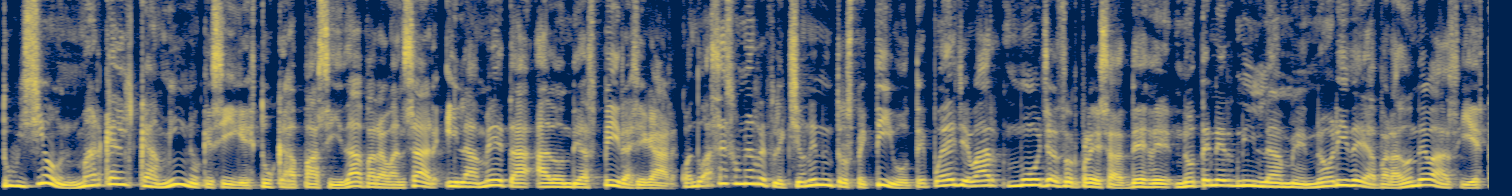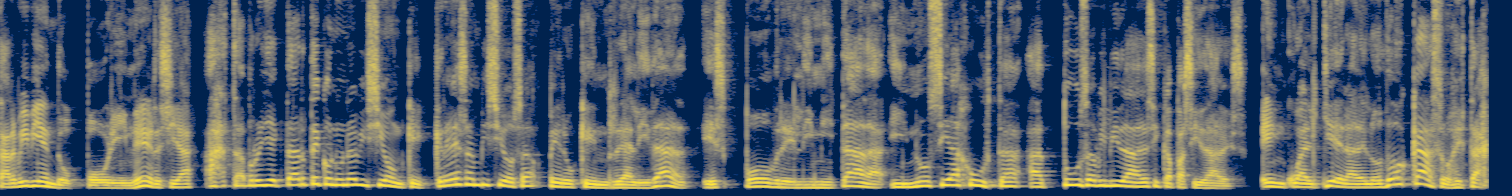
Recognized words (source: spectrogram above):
Tu visión marca el camino que sigues, tu capacidad para avanzar y la meta a donde aspiras llegar. Cuando haces una reflexión en introspectivo, te puede llevar muchas sorpresas, desde no tener ni la menor idea para dónde vas y estar viviendo por inercia, hasta proyectarte con una visión que crees ambiciosa, pero que en realidad es pobre, limitada y no se ajusta a tus habilidades y capacidades. En cualquiera de los dos casos estás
